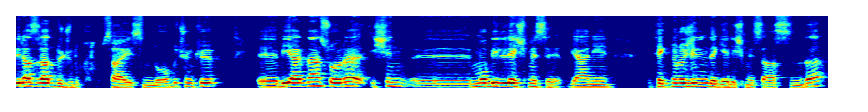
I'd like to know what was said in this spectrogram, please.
biraz radyoculuk sayesinde oldu. Çünkü e, bir yerden sonra işin e, mobilleşmesi yani teknolojinin de gelişmesi aslında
